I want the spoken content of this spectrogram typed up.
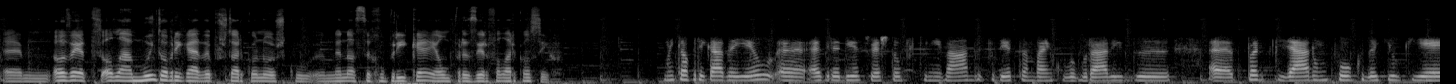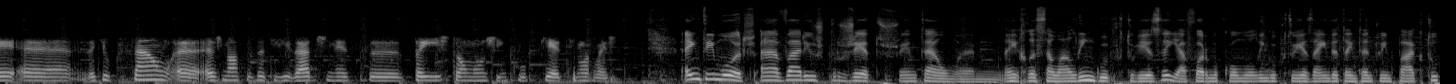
Um, Odete, olá, muito obrigada por estar connosco na nossa rubrica. É um prazer falar consigo. Muito obrigada eu. Uh, agradeço esta oportunidade de poder também colaborar e de uh, partilhar um pouco daquilo que é, uh, daquilo que são as nossas atividades nesse país tão longínquo que é Timor-Leste. Em Timor há vários projetos, então, em relação à língua portuguesa e à forma como a língua portuguesa ainda tem tanto impacto.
